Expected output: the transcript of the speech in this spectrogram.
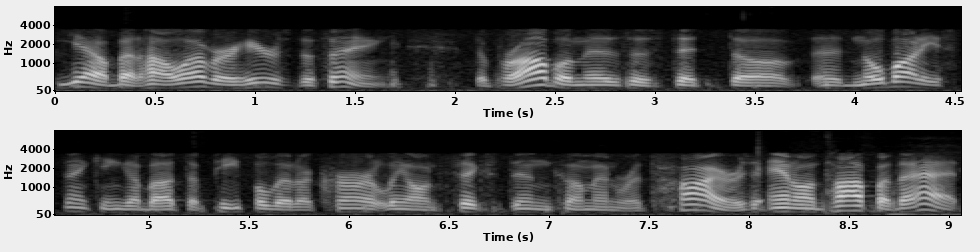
Yeah, but however, here's the thing: the problem is is that uh, nobody's thinking about the people that are currently on fixed income and retires. And on top of that,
